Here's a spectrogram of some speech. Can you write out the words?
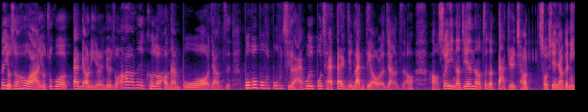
那有时候啊，有做过蛋料理的人就会说啊，那个壳都好难剥哦，这样子，剥剥剥剥不起来，或者剥起来蛋已经烂掉了，这样子哦。好，所以呢，今天呢，这个大诀窍，首先要跟你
